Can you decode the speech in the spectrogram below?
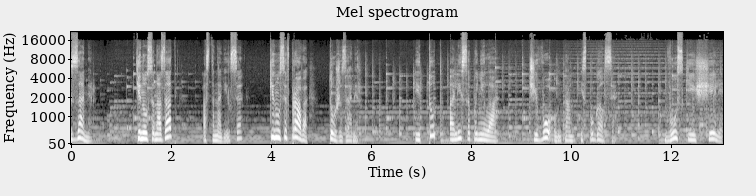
замер. Кинулся назад, остановился, кинулся вправо, тоже замер. И тут Алиса поняла, чего он там испугался. В узкие щели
